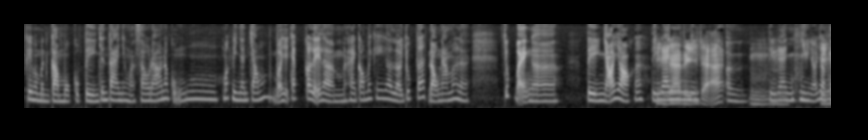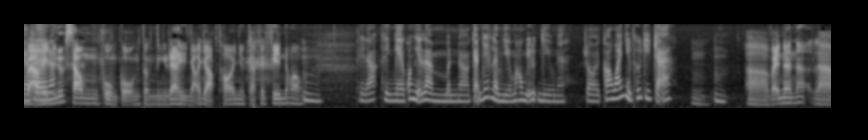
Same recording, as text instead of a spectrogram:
khi mà mình cầm một cục tiền trên tay nhưng mà sau đó nó cũng mất đi nhanh chóng. Bởi vậy chắc có lẽ là mình hay có mấy cái lời chúc tết đầu năm á là chúc bạn uh, tiền nhỏ giọt ha tiền, tiền ra, ra rỉ rả ừ, ừ tiền ừ. ra như nhỏ giọt tiền cà vào phê thì đó. như nước sông cuồn cuộn còn tiền ra thì nhỏ giọt thôi như cà phê phin đúng không? Ừ. thì đó. Thì nghèo có nghĩa là mình ờ, cảm giác làm nhiều mà không giữ được nhiều nè. Rồi có quá nhiều thứ chi trả. Ừ. Ừ À, vậy nên á, là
